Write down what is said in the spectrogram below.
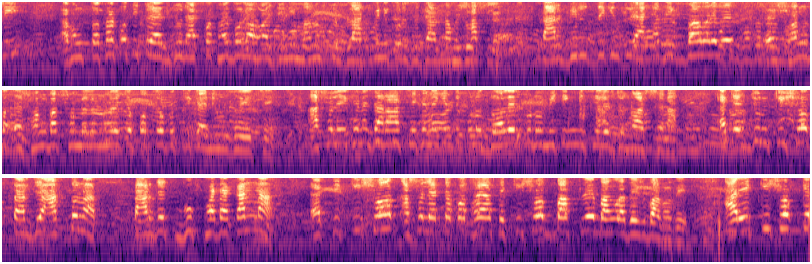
কচি এবং তথাকথিত একজন এক কথায় বলা হয় যিনি মানুষকে ব্ল্যাকমেনি করেছে, যার নাম সাথী। তার বিরুদ্ধে কিন্তু একাধিকবার সংবাদ সম্মেলন হয়েছে, পত্রপত্রিকায় নিউজ হয়েছে। আসলে এখানে যারা আসছে, এখানে কিন্তু কোনো দলের কোনো মিটিং মিছিলের জন্য আসছে না। এক একজন কৃষক, তার যে আত্মনাদ, তার যে বুক ফাটা কান্না, একটি কৃষক, আসলে একটা কথায় আছে, কৃষক বাঁচলে বাংলাদেশ বাঁচবে। আর এই কৃষককে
